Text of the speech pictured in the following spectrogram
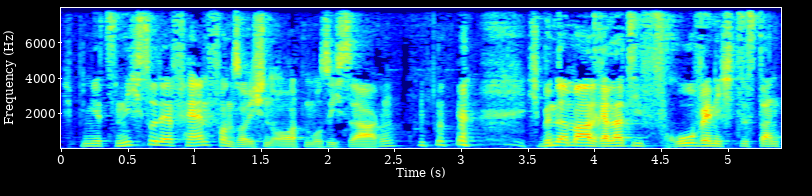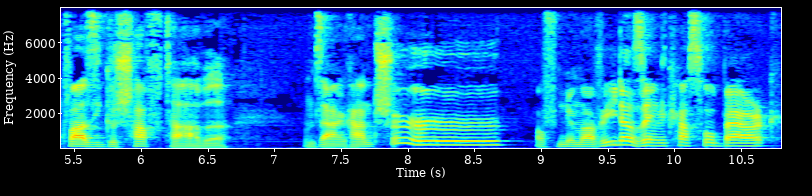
Ich bin jetzt nicht so der Fan von solchen Orten, muss ich sagen. ich bin immer relativ froh, wenn ich das dann quasi geschafft habe. Und sagen kann, tschö, auf Nimmerwiedersehen, Kasselberg.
